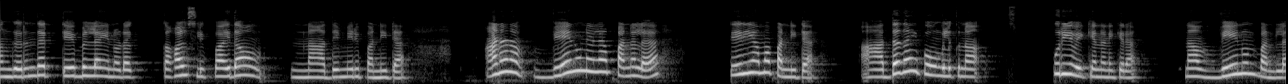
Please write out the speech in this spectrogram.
அங்கே இருந்த டேபிளில் என்னோட கால் ஸ்லிப் ஆகி தான் நான் அதேமாரி பண்ணிட்டேன். ஆனால் நான் வேணும்னுலாம் பண்ணலை. தெரியாமல் பண்ணிட்டேன். அதை தான் இப்போ உங்களுக்கு நான் புரிய வைக்க நினைக்கிறேன். நான் வேணும்னு பண்ணல.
